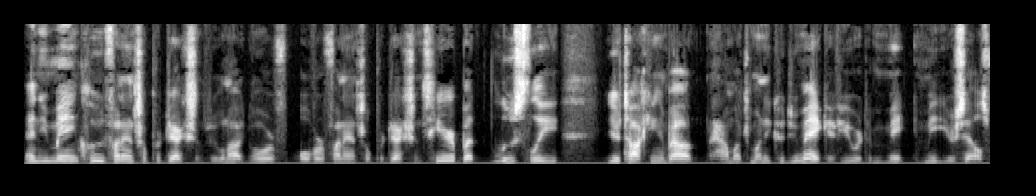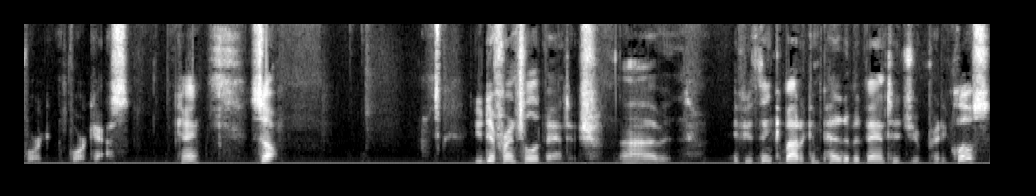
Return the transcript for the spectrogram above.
and you may include financial projections. We will not go over financial projections here, but loosely, you're talking about how much money could you make if you were to meet your sales forecasts. Okay, so your differential advantage. Uh, if you think about a competitive advantage, you're pretty close.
